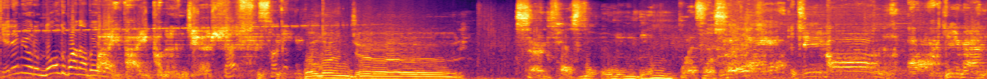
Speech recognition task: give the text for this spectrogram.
Gelemiyorum ne oldu bana böyle? Bay bay Pılıncır. Sakın. Pılıncır. Sen fazla oldun profesör. Cimen. Cimen.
